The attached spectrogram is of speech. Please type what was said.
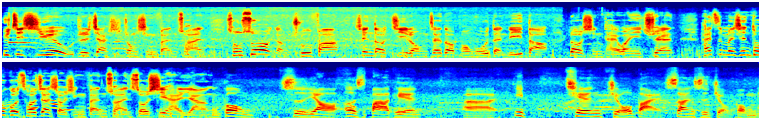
预计七月五日驾驶重型帆船从苏澳港出发，先到基隆，再到澎湖等离岛绕行台湾一圈。孩子们先透过操驾小型帆船熟悉海洋，总共是要二十八天，啊，一千九百三十九公里，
